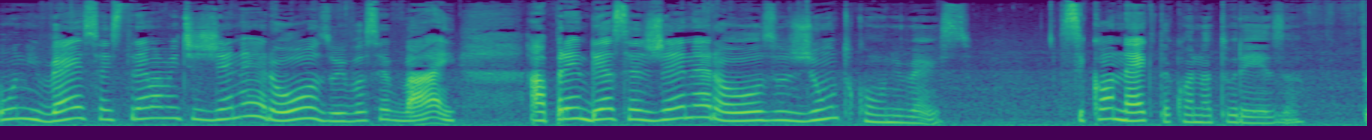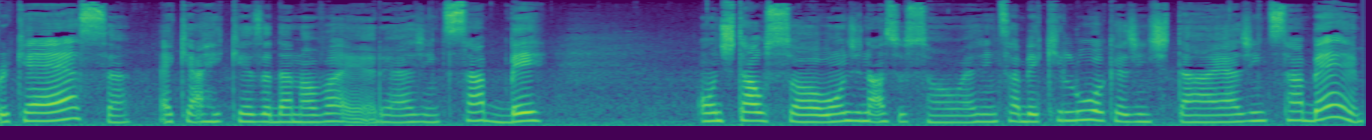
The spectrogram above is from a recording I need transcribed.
o universo é extremamente generoso e você vai aprender a ser generoso junto com o universo. Se conecta com a natureza, porque essa é que é a riqueza da nova era, é a gente saber onde está o sol, onde nasce o sol, é a gente saber que lua que a gente está, é a gente saber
